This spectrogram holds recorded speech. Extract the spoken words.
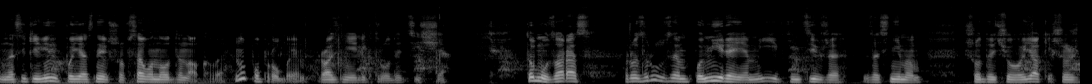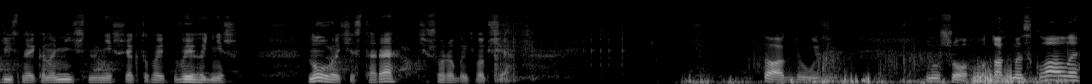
наскільки він пояснив, що все воно одинакове. Ну, попробуємо. Різні електроди ці ще. Тому зараз розгрузимо, поміряємо і в кінці вже заснімемо, що до чого, як і що ж дійсно економічно, ніж, як то кажуть, вигідніше. Нове чи старе, чи що робити взагалі. Так, друзі. Ну що, отак ми склали.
